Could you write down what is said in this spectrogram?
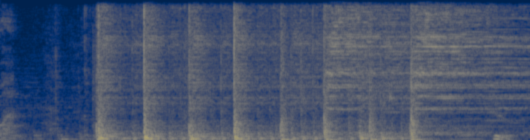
One, two.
